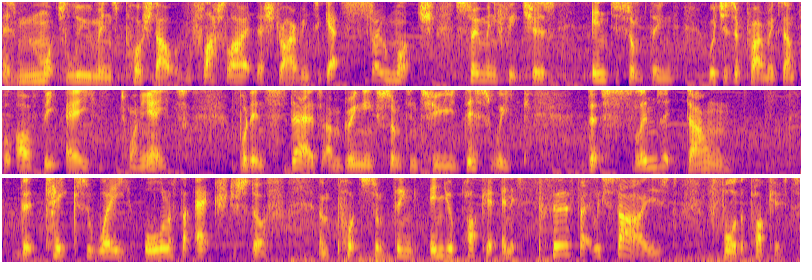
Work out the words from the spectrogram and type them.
as much lumens pushed out of a flashlight, they're striving to get so much, so many features into something, which is a prime example of the A28. But instead, I'm bringing something to you this week that slims it down, that takes away all of that extra stuff and put something in your pocket and it's perfectly sized for the pocket.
